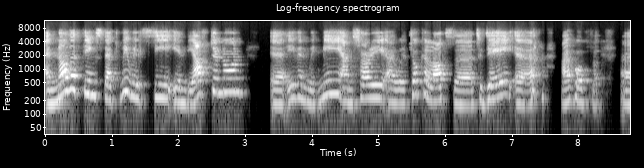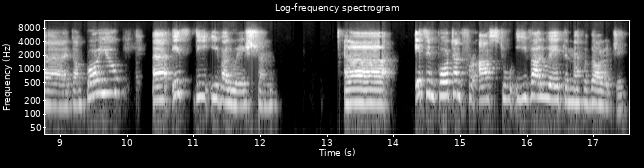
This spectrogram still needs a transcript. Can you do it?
Another things that we will see in the afternoon, uh, even with me, I'm sorry, I will talk a lot uh, today. Uh, I hope uh, I don't bore you, is the evaluation it's important for us to evaluate the methodology.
